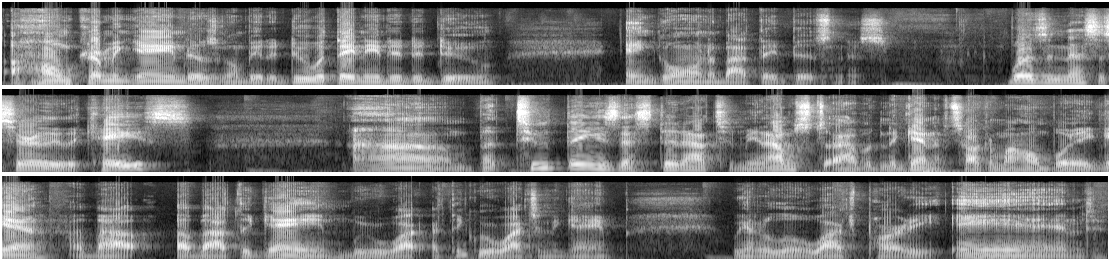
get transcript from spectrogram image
a homecoming game that was going to be able to do what they needed to do and go on about their business. Wasn't necessarily the case. Um, but two things that stood out to me, and I was, I was again, I was talking to my homeboy again about about the game. We were, I think we were watching the game. We had a little watch party, and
